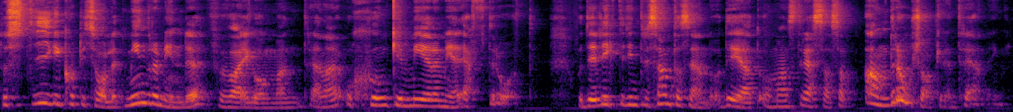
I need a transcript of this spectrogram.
då stiger kortisolet mindre och mindre för varje gång man tränar och sjunker mer och mer efteråt. Och det riktigt intressanta sen då, det är att om man stressas av andra orsaker än träning,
